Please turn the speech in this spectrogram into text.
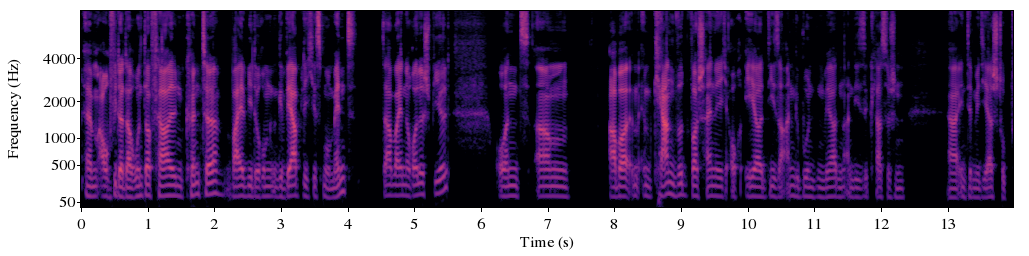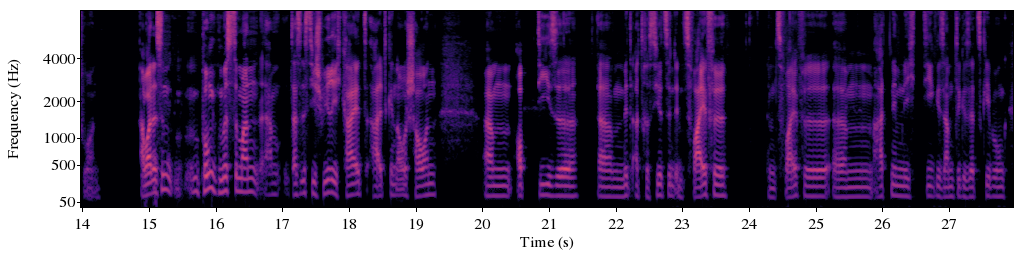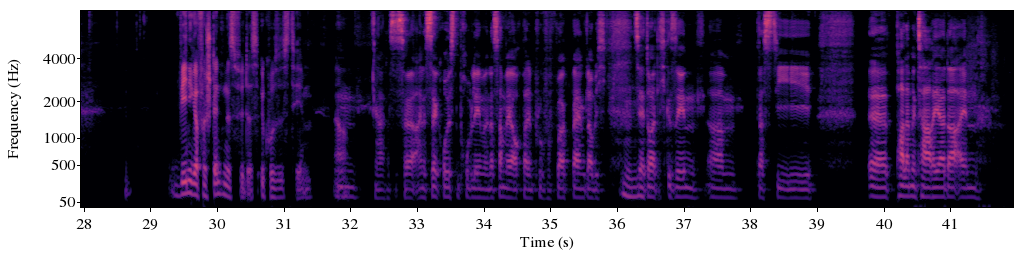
ähm, auch wieder darunter fallen könnte, weil wiederum ein gewerbliches Moment dabei eine Rolle spielt. Und ähm, aber im, im, Kern wird wahrscheinlich auch eher dieser angebunden werden an diese klassischen äh, Intermediärstrukturen. Aber das ist ein, ein Punkt, müsste man, ähm, das ist die Schwierigkeit, halt genau schauen, ähm, ob diese ähm, mit adressiert sind. Im Zweifel, im Zweifel ähm, hat nämlich die gesamte Gesetzgebung weniger Verständnis für das Ökosystem. Ja. Hm, ja, das ist ja eines der größten Probleme. Das haben wir ja auch bei dem Proof of Work Ban, glaube ich, mhm. sehr deutlich gesehen, ähm, dass die äh, Parlamentarier da ein,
